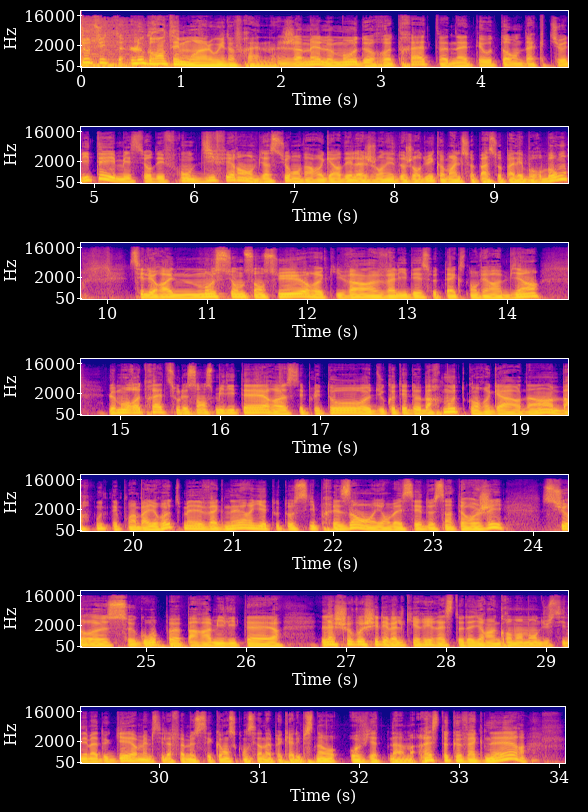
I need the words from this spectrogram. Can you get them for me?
Tout de suite, le grand témoin, Louis Dauphren. Jamais le mot de retraite n'a été autant d'actualité, mais sur des fronts différents. Bien sûr, on va regarder la journée d'aujourd'hui, comment elle se passe au Palais Bourbon. S'il y aura une motion de censure qui va valider ce texte, on verra bien. Le mot retraite sous le sens militaire, c'est plutôt du côté de Barmouth qu'on regarde. Hein. Barmouth n'est point Bayreuth, mais Wagner y est tout aussi présent et on va essayer de s'interroger sur ce groupe paramilitaire. La chevauchée des Valkyries reste d'ailleurs un grand moment du cinéma de guerre, même si la fameuse séquence concerne Apocalypse Now au Vietnam. Reste que Wagner,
